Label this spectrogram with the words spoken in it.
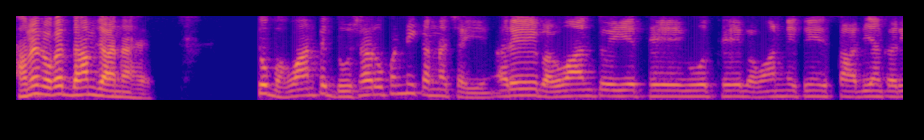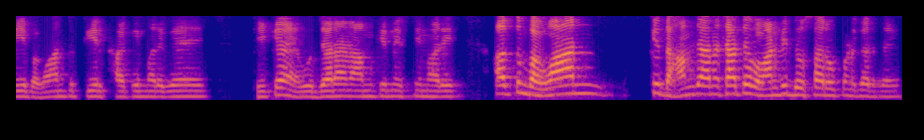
हमें भगत धाम जाना है तो भगवान पे दोषारोपण नहीं करना चाहिए। अरे, भगवान तो ये थे, वो थे, भगवान ने इतनी शादियाँ करी, भगवान तो तीर खा के मर गए, ठीक है? वो जरा नाम के ने मारे। अब तुम भगवान के धाम जाना चाहते हो, भगवान भी दोषारोपण कर रहे है।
